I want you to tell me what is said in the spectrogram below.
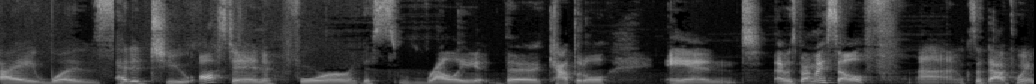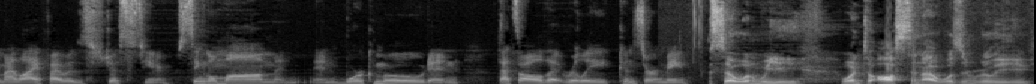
I was headed to Austin for this rally at the Capitol, and I was by myself because uh, at that point in my life I was just you know single mom and, and work mode, and that's all that really concerned me. So when we went to Austin, I wasn't really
